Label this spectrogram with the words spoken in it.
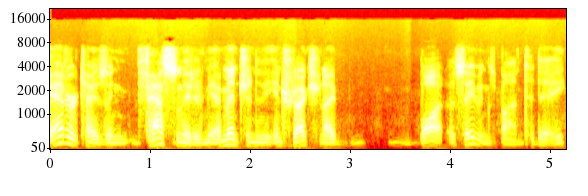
advertising fascinated me. I mentioned in the introduction I bought a savings bond today,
